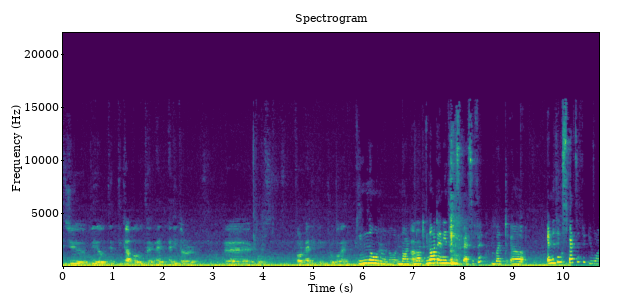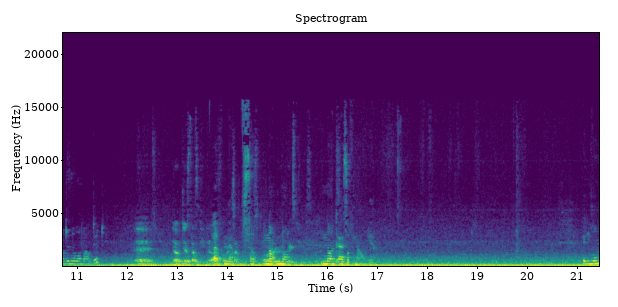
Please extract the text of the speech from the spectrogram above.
did you build the decoupled ed- editor uh, tools for editing Drupal entities? no no no not Ah. not not anything specific but uh, anything specific you want to know about it Uh, no, just asking. Uh, Uh, for no, example, so not not experience. not as of now yeah any more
